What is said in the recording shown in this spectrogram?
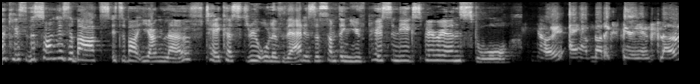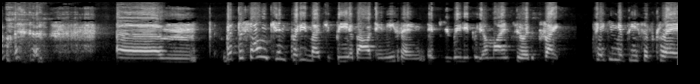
Okay, so the song is about it's about young love. Take us through all of that. Is this something you've personally experienced, or? No, I have not experienced love. um, but the song can pretty much be about anything if you really put your mind to it. It's like taking a piece of clay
